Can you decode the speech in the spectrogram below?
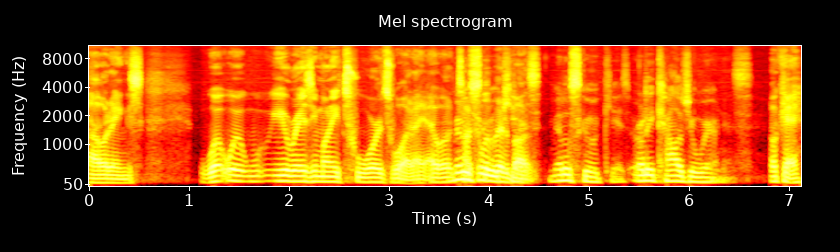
outings. What were you raising money towards? What I, I talk a little bit about. middle school kids, early college awareness, Okay,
